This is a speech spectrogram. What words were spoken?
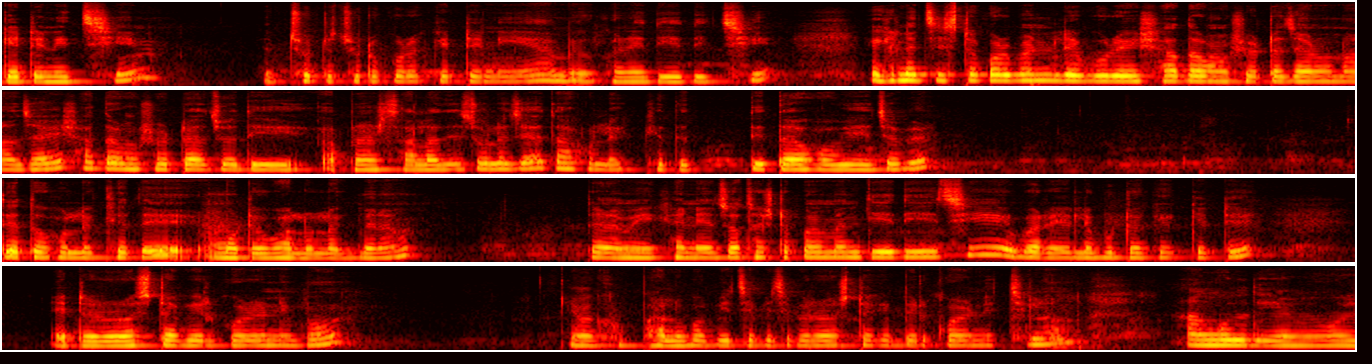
কেটে নিচ্ছি। ছোট ছোট করে কেটে নিয়ে আমি ওখানে দিয়ে দিচ্ছি। এখানে চেষ্টা করবেন লেবুর এই সাদা অংশটা যেন না যায়। সাদা অংশটা যদি আপনার সালাদে চলে যায়, তাহলে খেতে তিতা হয়ে যাবে। তেতো হলে খেতে মোটেও ভালো লাগবে না। তাই আমি এখানে যথেষ্ট পরিমাণ দিয়ে দিয়েছি। এবারে লেবুটাকে কেটে এটা রসটা বের করে নিব। আমি খুব ভালোভাবে চেপে চেপে রসটাকে বের করে নিচ্ছিলাম। আঙুল দিয়ে আমি ওই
